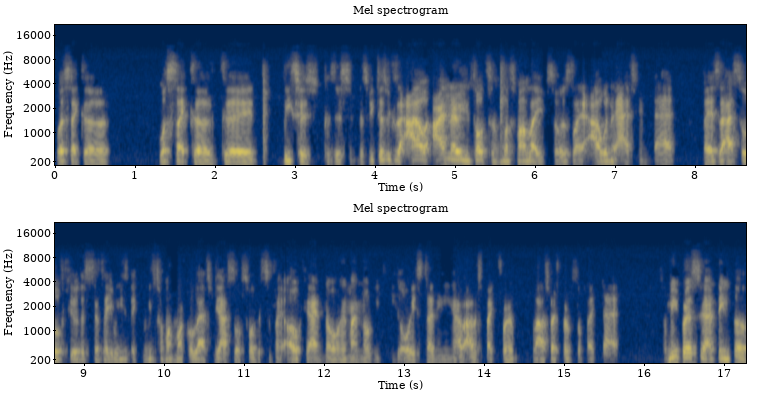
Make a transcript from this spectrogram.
what's like a what's like a good research position this week, just because I I never even talked to him once in my life. So it's like I wouldn't ask him that. But it's I still feel the sense like when he's like when talking about Marco last week, I still saw this sense like oh, okay, I know him. I know he, he's always studying. I, I respect for him. I respect for him stuff like that. So me personally, I think the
